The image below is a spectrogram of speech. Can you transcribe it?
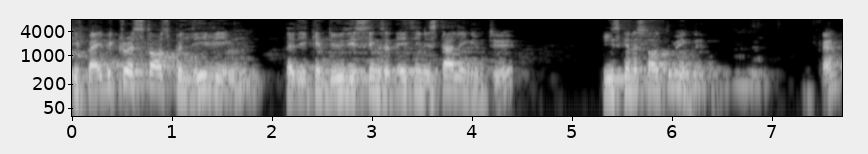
If baby Chris starts believing that he can do these things that Etienne is telling him to, he's going to start doing them. Okay?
